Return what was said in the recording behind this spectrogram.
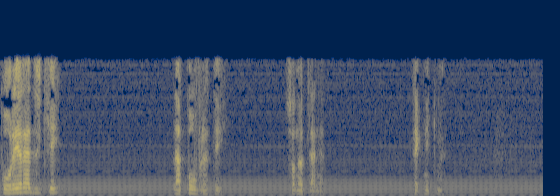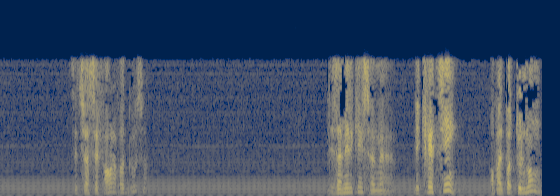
pour éradiquer la pauvreté sur notre planète, techniquement. C'est-tu assez fort à votre goût, ça? Les Américains seulement, les chrétiens, on ne parle pas de tout le monde.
